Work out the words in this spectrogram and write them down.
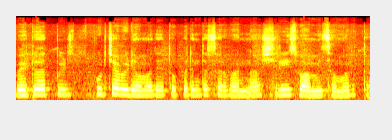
भेटूयात पुढच्या व्हिडिओमध्ये तोपर्यंत सर्वांना श्री स्वामी समर्थ.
